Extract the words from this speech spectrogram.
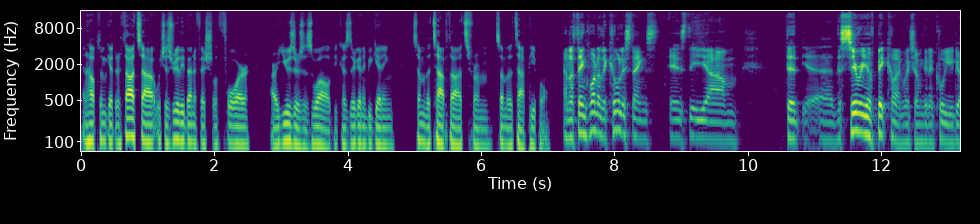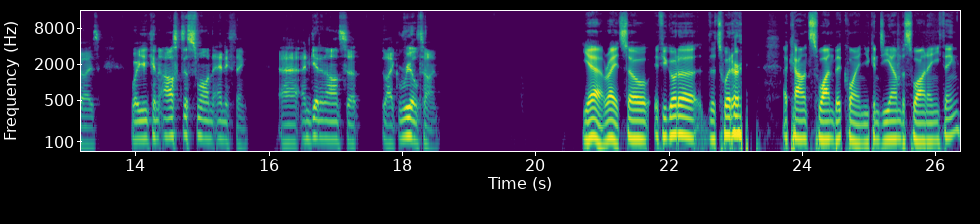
and help them get their thoughts out, which is really beneficial for our users as well, because they're going to be getting some of the top thoughts from some of the top people. And I think one of the coolest things is the um, the uh, the Siri of Bitcoin, which I'm going to call you guys, where you can ask the Swan anything uh, and get an answer like real time. Yeah, right. So if you go to the Twitter account Swan Bitcoin, you can DM the Swan anything,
